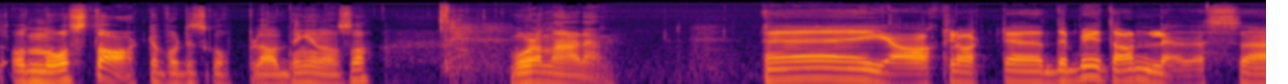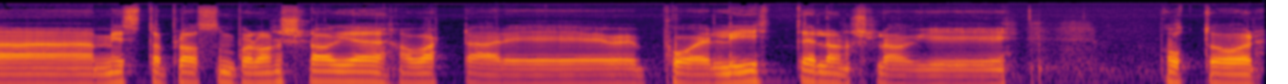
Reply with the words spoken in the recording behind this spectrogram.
Og nå starter faktisk oppladningen også. Hvordan er den? Eh, ja, klart det, det blir litt annerledes. Jeg mista plassen på landslaget. Har vært der i, på elitelandslag i åtte år.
